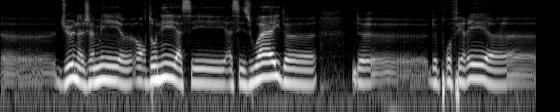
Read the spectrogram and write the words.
euh, Dieu n'a jamais euh, ordonné à ses, à ses ouailles de de, de proférer euh,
